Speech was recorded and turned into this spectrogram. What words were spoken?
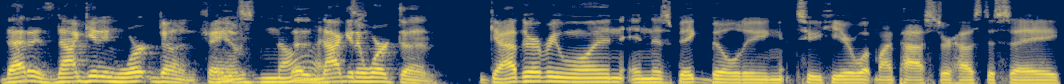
That is not getting work done, fam. It's That is not. not getting work done. gather everyone in this big building to hear what my pastor has to say,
